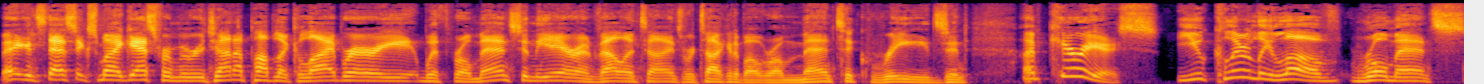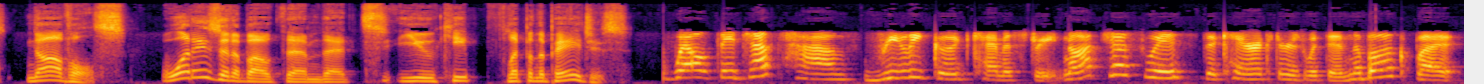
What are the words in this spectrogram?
Megan Stecyk's my guest from Regina Public Library with Romance in the Air and Valentine's. We're talking about romantic reads. And I'm curious, you clearly love romance novels. What is it about them that you keep flipping the pages? Well, they just have really good chemistry, not just with the characters within the book, but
